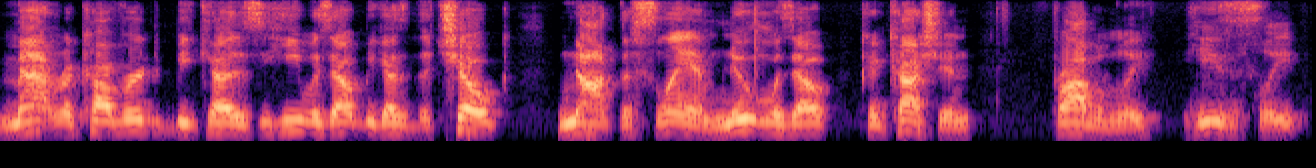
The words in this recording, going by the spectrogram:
Matt recovered because he was out because of the choke, not the slam. Newton was out, concussion, probably. He's asleep.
